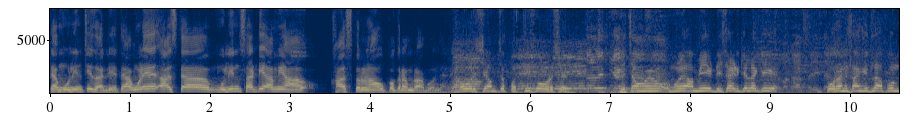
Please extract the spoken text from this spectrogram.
त्या मुलींची झाली आहे. त्यामुळे आज त्या मुलींसाठी आम्ही हा खास करून हा उपक्रम राबवला ह्या वर्षी आमचं पस्तीसवं वर्ष आहे. त्याच्यामुळे मुळे आम्ही डिसाईड केलं की पोरांनी सांगितलं आपण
